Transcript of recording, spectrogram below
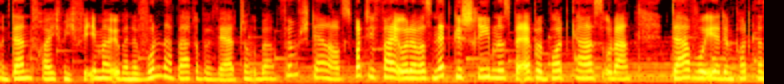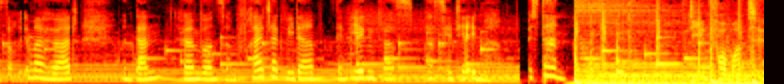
und dann freue ich mich wie immer über eine wunderbare Bewertung, über fünf Sterne auf Spotify oder was nett geschriebenes bei Apple Podcasts oder da, wo ihr den Podcast auch immer hört. Und dann hören wir uns am Freitag wieder, denn irgendwas passiert ja immer. Bis dann. Die Informantin.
